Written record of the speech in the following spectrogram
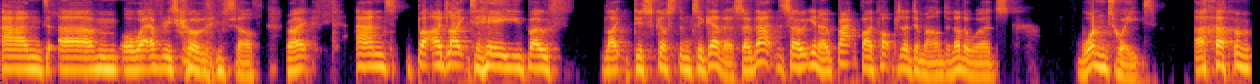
And um, or whatever he's called himself, right? And but I'd like to hear you both like discuss them together. So that so you know, backed by popular demand. In other words, one tweet. Um,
